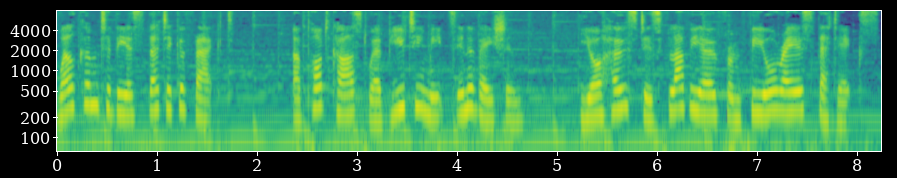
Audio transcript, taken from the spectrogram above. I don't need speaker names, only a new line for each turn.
Welcome to The Aesthetic Effect, a podcast where beauty meets innovation. Your host is Flavio from Fiore Aesthetics.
